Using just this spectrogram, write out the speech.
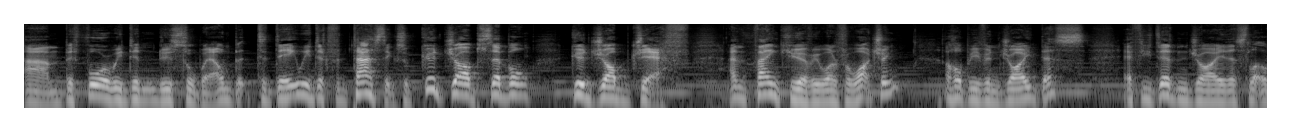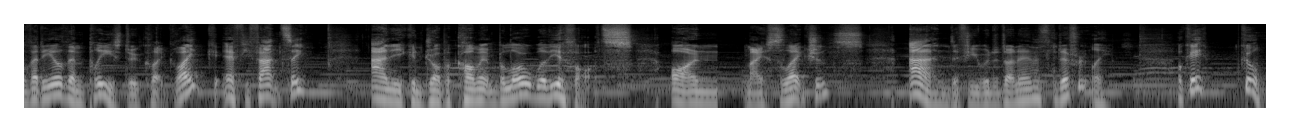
Um, before we didn't do so well, but today we did fantastic. So good job, Cybil. Good job, Jeff. And thank you everyone for watching. I hope you've enjoyed this. If you did enjoy this little video, then please do click like if you fancy, and you can drop a comment below with your thoughts on my selections, and if you would have done anything differently. Okay, cool.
